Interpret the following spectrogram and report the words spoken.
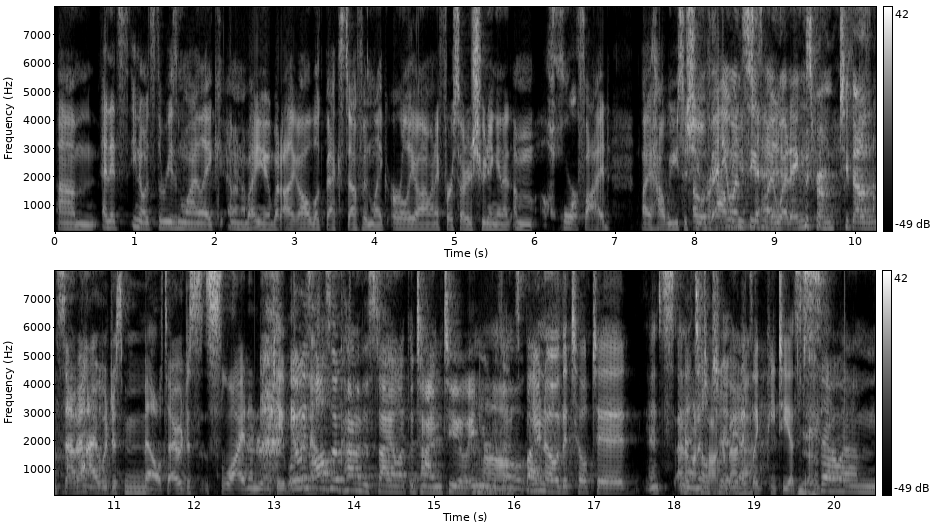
Um, and it's you know it's the reason why like I don't know about you, but I, I'll look back stuff and like early on when I first started shooting, and I'm horrified by how we used to shoot. Oh, if anyone sees my weddings from 2007, I would just melt. I would just slide under the table. it right was now. also kind of the style at the time too. In your Oh, defense, but you know the tilted. It's I don't want to talk tilted, about it. It's like PTSD. Yeah. so um,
